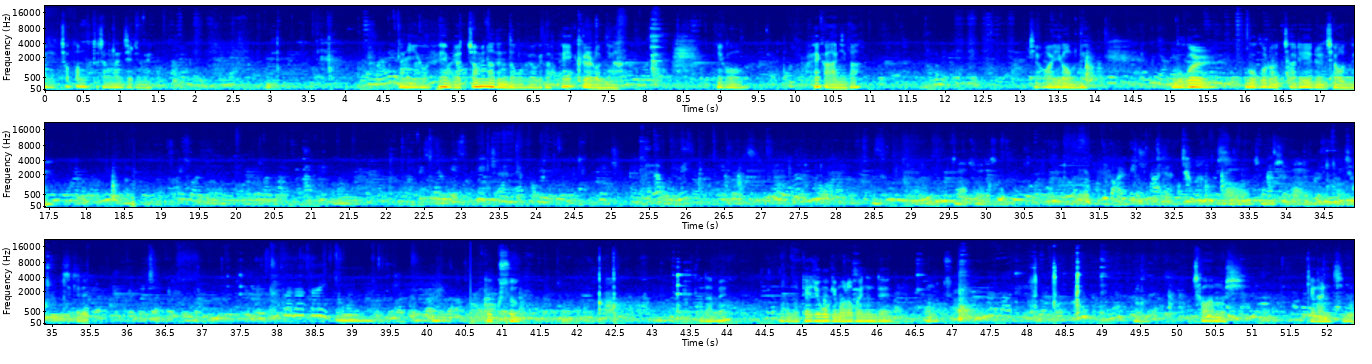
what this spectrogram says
아니 첫 판부터 장난질이네. 아니 이거 회 몇 점이나 된다고 여기다 페이크를 넣냐? 이거 회가 아니다. 진짜 어이가 없네. 묵을 묵으로 자리를 채웠네. 아, 자만무시. 아. 스키네. 카바라 타이프. 국수. 그다음에 뭐 돼지고기 뭐라고 했는데 아무튼 음, 차완무시 계란찜.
